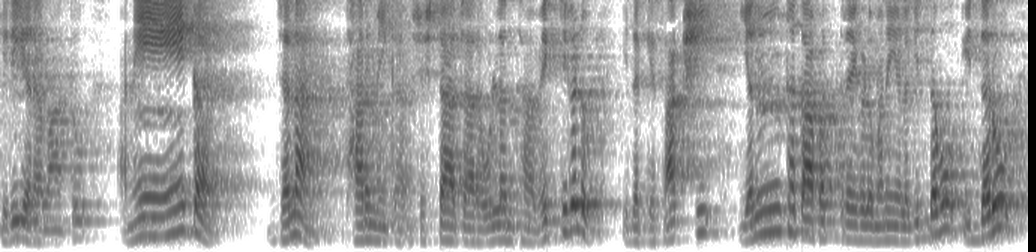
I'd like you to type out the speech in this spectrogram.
ಹಿರಿಯರ ಮಾತು. ಅನೇಕ ಜನ ಧಾರ್ಮಿಕ ಶಿಷ್ಟಾಚಾರ ಉಳ್ಳಂತಹ ವ್ಯಕ್ತಿಗಳು ಇದಕ್ಕೆ ಸಾಕ್ಷಿ. ಎಂಥ ತಾಪತ್ರಯಗಳು ಮನೆಯೊಳಗಿದ್ದವು? ಇದ್ದರೂ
